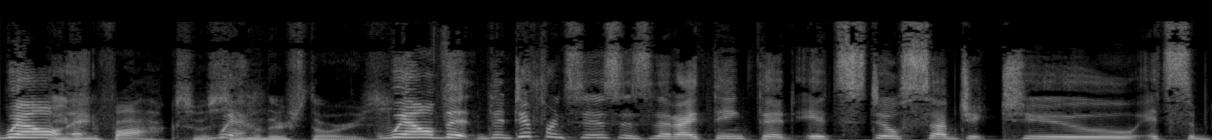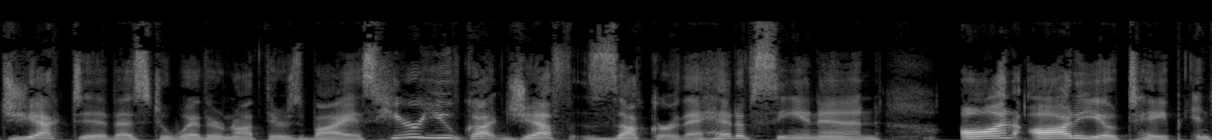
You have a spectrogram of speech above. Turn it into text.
Well, even uh, Fox with well- some of their stories. Well, the the difference is is that I think that it's still subject to it's subjective as to whether or not there's bias. Here you've got Jeff Zucker, the head of CNN, on audio tape in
